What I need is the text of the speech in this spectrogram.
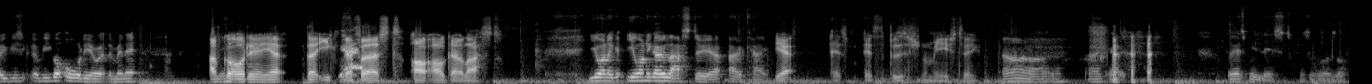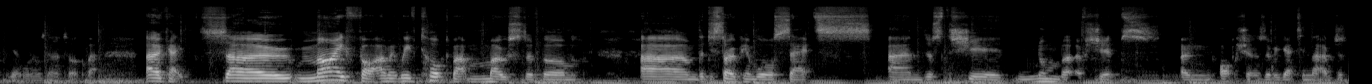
have you, have you got audio at the minute? I've got audio yeah, but you can go first. I'll, I'll go last. You want to you want to go last, do you? Okay. Yeah, it's it's the position I'm used to. Oh, okay. Where's my list? Because otherwise I'll forget what I was going to talk about. Okay, so my fault. I mean, we've talked about most of them. Um, the dystopian war sets and just the sheer number of ships and options that we get in that have just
